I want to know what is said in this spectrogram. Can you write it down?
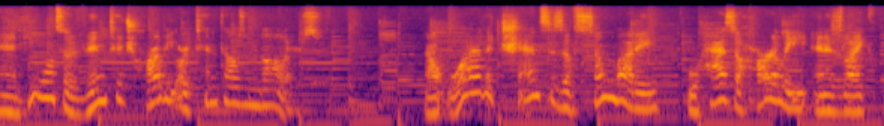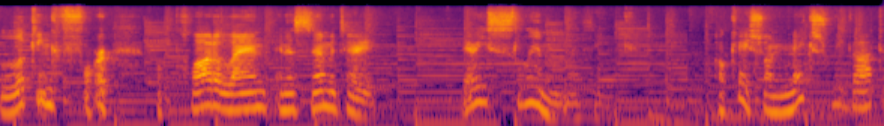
and he wants a vintage Harley or $10,000. Now, what are the chances of somebody who has a Harley and is like looking for a plot of land in a cemetery? Very slim, I think. Okay, so next we got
